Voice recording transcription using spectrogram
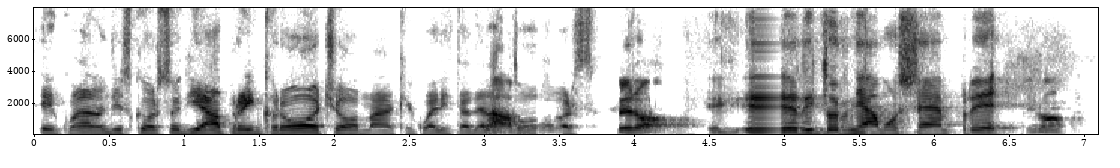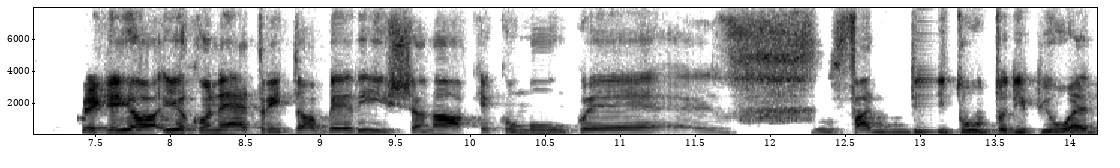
Sì, qua è un discorso di apro incrocio, ma anche qualità della Bravo. corsa. Però eh, ritorniamo sempre Però Perché io, io con Etrit ho Beriscia, no? che comunque eh, fa di tutto, di più, è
